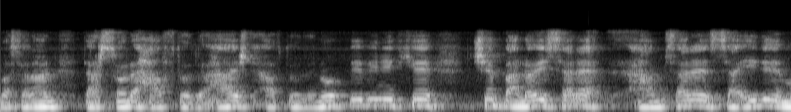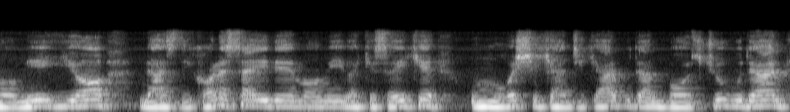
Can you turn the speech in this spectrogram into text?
مثلا در سال 78 79 ببینید که چه بلایی سر همسر سعید امامی یا نزدیکان سعید امامی و کسایی که اون موقع شکنجهگر بودن بازجو بودن.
